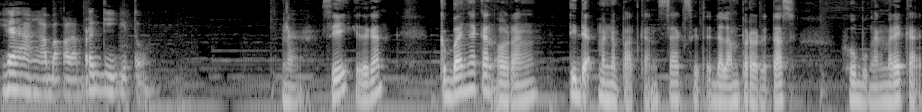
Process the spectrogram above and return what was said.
ya nggak bakalan pergi gitu. Nah, sih gitu kan? Kebanyakan orang tidak menempatkan seks gitu dalam prioritas hubungan mereka.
